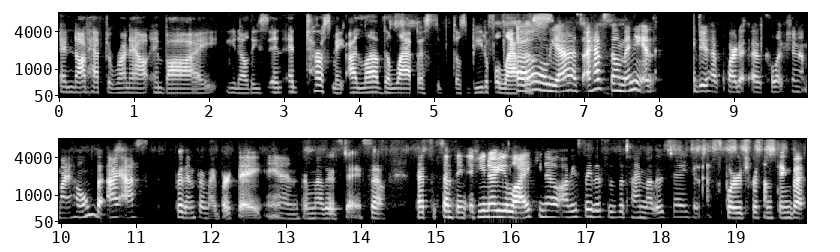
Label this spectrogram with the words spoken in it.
and not have to run out and buy, you know, these. And, and trust me, I love the lapis, those beautiful oh, lapis. Oh, yes. I have so many. And I do have quite a, a collection at my home, but I asked for them for my birthday and for Mother's Day. So that's something, if you know you like, you know, obviously this is the time Mother's Day, you can splurge for something, but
